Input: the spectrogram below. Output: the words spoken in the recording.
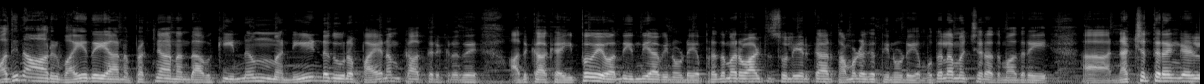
பதினாறு வயதையான பிரக்ஞானந்தாவுக்கு இன்னும் நீண்ட தூர பயணம் காத்திருக்கிறது. அதுக்காக இப்போவே வந்து இந்தியாவினுடைய பிரதமர் வாழ்த்து சொல்லியிருக்கார் தமிழகத்தினுடைய முதலமைச்சர் அது மாதிரி நட்சத்திரங்கள்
